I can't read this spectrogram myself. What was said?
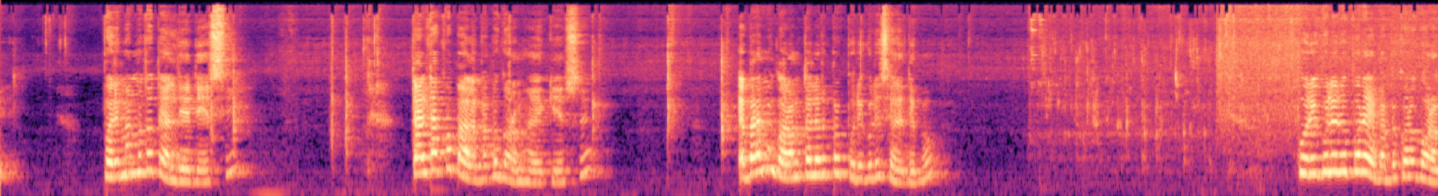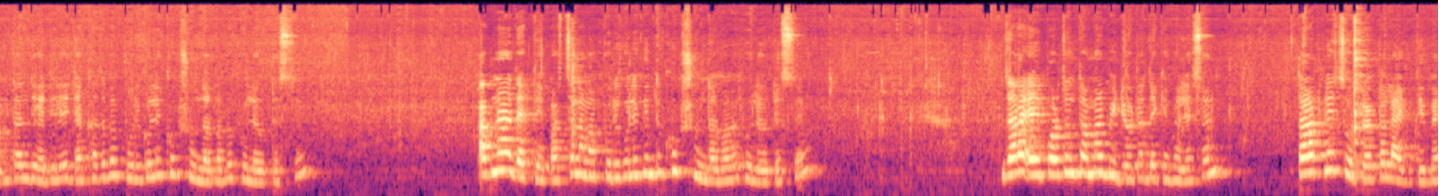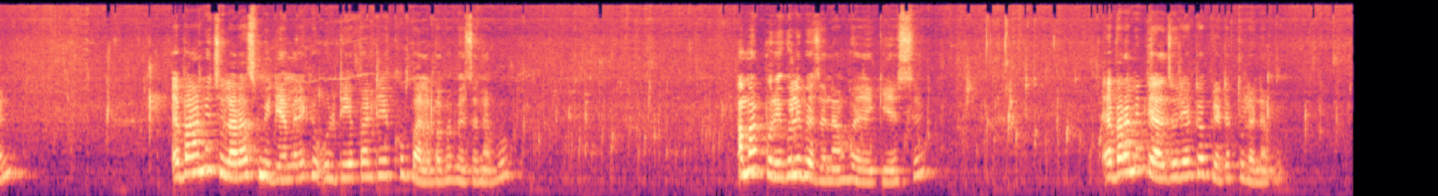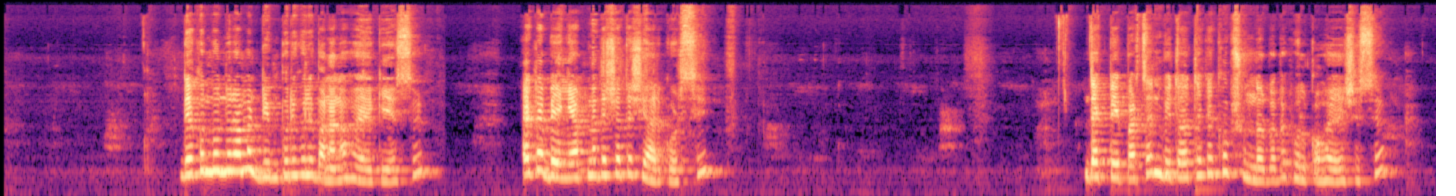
পরিমাণ মতো তেল দিয়ে দিয়েছি। তেলটা খুব ভালোভাবে গরম হয়ে গিয়েছে। এবার আমি গরম তেলের উপর পুরিগুলি ছেড়ে দেব। পুরিগুলির উপরে এভাবে করে গরম তেল দিয়ে দিলেই দেখা যাবে পুরিগুলি খুব সুন্দরভাবে ফুলে উঠেছে। আপনারা দেখতেই পাচ্ছেন আমার পুরিগুলি কিন্তু খুব সুন্দরভাবে ফুলে উঠেছে। যারা এই পর্যন্ত আমার ভিডিওটা দেখে ফেলেছেন তারা প্লিজ ছোট্ট একটা লাইক দিবেন। এবার আমি চুলারাস মিডিয়ামে রেখে উল্টিয়ে পাল্টিয়ে খুব ভালোভাবে ভেজে নেব। আমার পুরিগুলি ভেজে নেওয়া হয়ে গিয়েছে। এবার আমি তেল জড়িয়ে একটা প্লেটে তুলে নেব। দেখুন বন্ধুরা, আমার ডিম পুরিগুলি বানানো হয়ে গিয়েছে। একটা বেঙে আপনাদের সাথে শেয়ার করছি। দেখতেই পাচ্ছেন, ভিতর থেকে খুব সুন্দরভাবে ফুলকো হয়ে এসেছে।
